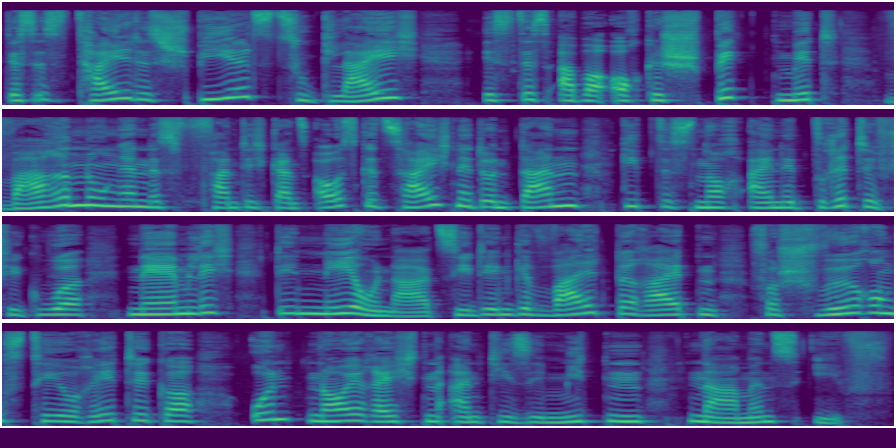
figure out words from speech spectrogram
das ist Teil des Spiels. Zugleich ist es aber auch gespickt mit Warnungen. Das fand ich ganz ausgezeichnet. Und dann gibt es noch eine dritte Figur, nämlich den Neonazi, den gewaltbereiten Verschwörungstheoretiker und neurechten Antisemiten namens Yves.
